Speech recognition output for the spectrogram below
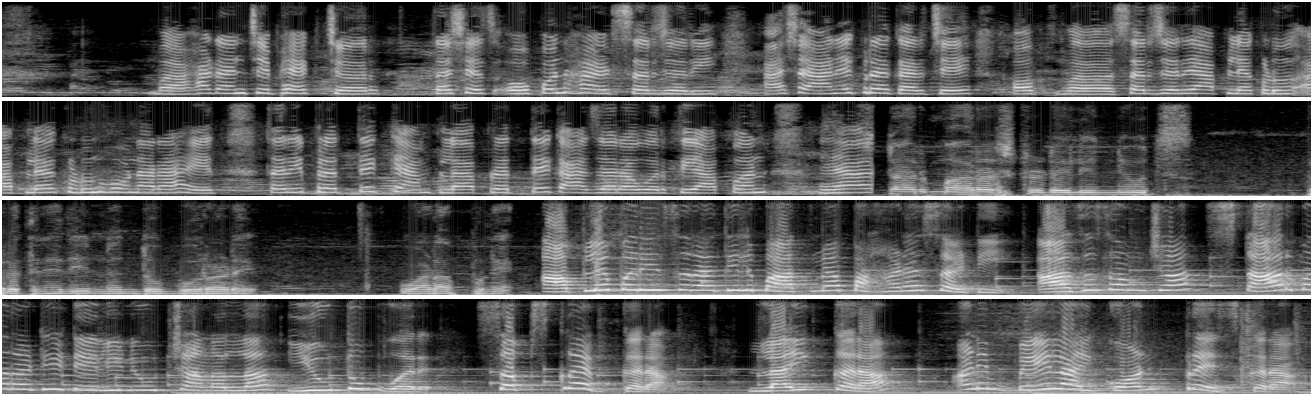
हाडांचे फ्रॅक्चर तसेच ओपन हार्ट सर्जरी अशा अनेक प्रकारचे ऑप सर्जरी आपल्याकडून आपल्याकडून होणार आहेत. तरी प्रत्येक कॅम्पला प्रत्येक आजारावरती आपण ह्या स्टार महाराष्ट्र डेली न्यूज प्रतिनिधी नंदू बोराडे वाडा पुणे. आपल्या परिसरातील बातम्या पाहण्यासाठी आजच आमच्या स्टार मराठी डेली न्यूज चॅनलला यूट्यूबवर सबस्क्राईब करा लाईक करा आणि बेल आयकॉन प्रेस करा.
